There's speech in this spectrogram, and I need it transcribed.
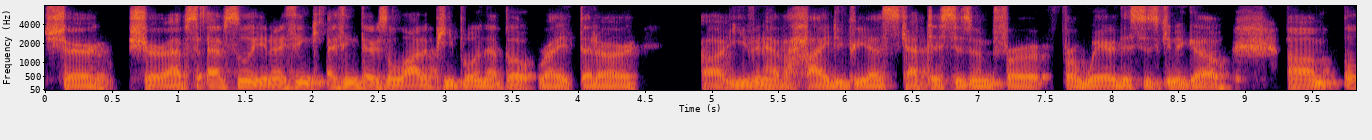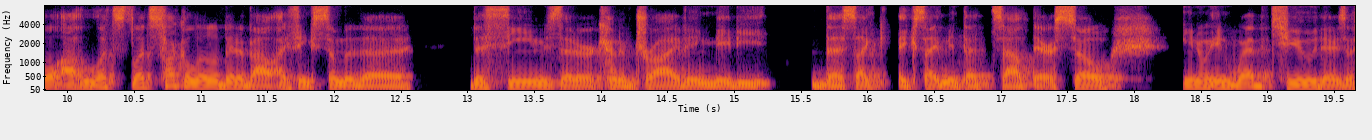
Sure, sure, abs- absolutely. And I think I think there's a lot of people in that boat, right? That are uh, even have a high degree of skepticism for for where this is going to go. Um, uh, let's let's talk a little bit about I think some of the the themes that are kind of driving maybe this like excitement that's out there. So you know in web 2 there's a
